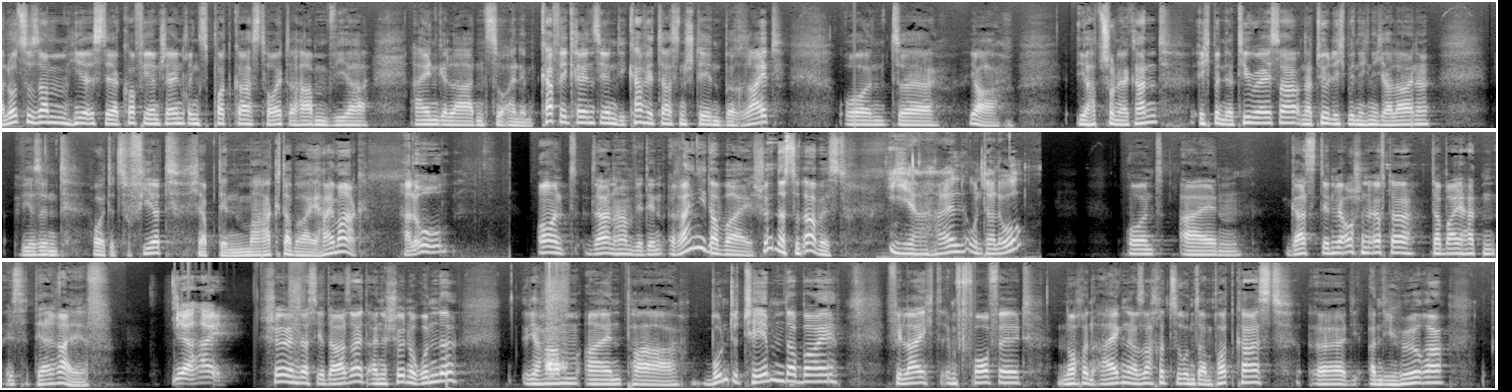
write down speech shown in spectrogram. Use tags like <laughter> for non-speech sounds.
Hallo zusammen, hier ist der Coffee and Chain Rings Podcast. Heute haben wir eingeladen zu einem Kaffeekränzchen. Die Kaffeetassen stehen bereit und äh, ja, ihr habt schon erkannt, ich bin der T-Racer. Natürlich bin ich nicht alleine. Wir sind heute zu viert. Ich habe den Marc dabei. Hi Marc. Hallo. Und dann haben wir den Reini dabei. Schön, dass du da bist. Ja, hi und hallo. Und ein Gast, den wir auch schon öfter dabei hatten, ist der Ralf. Ja, hi. Schön, dass ihr da seid. Eine schöne Runde. Wir haben ein paar bunte Themen dabei. Vielleicht im Vorfeld noch in eigener Sache zu unserem Podcast äh, die, an die Hörer.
